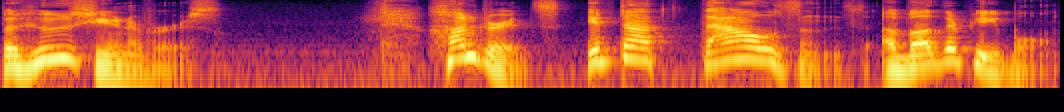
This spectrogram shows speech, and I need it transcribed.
But whose universe? Hundreds, if not thousands, of other people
